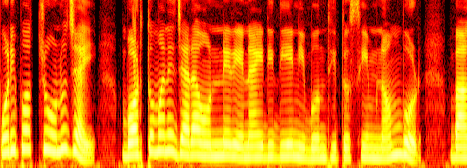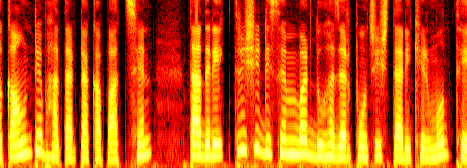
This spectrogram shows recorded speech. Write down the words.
পরিপত্র অনুযায়ী, বর্তমানে যারা অন্যের এনআইডি দিয়ে নিবন্ধিত সিম নম্বর বা অ্যাকাউন্টে ভাতার টাকা পাচ্ছেন, তাদের একত্রিশে ডিসেম্বর দুহাজার পঁচিশ তারিখের মধ্যে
